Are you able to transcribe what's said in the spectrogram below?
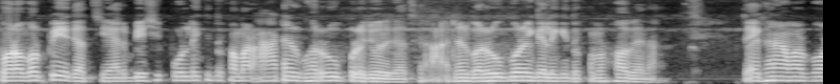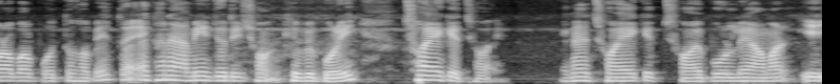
বরাবর পেয়ে যাচ্ছি। আর বেশি পড়লে কিন্তু আমার আটের ঘরের উপরে চলে যাচ্ছে। আটের ঘরের উপরে গেলে কিন্তু আমার হবে না। তো এখানে আমার বরাবর পড়তে হবে। তো এখানে আমি যদি সংক্ষেপে পড়ি, ছয় একে ছয়। এখানে ছয় একে ছয় পড়লে আমার এই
